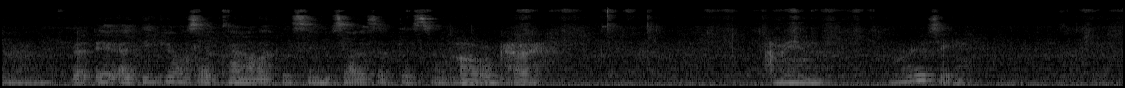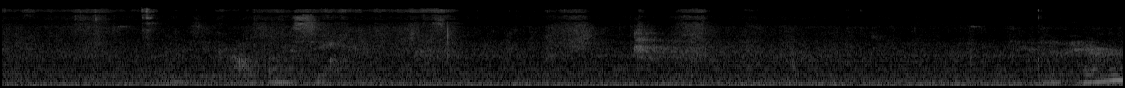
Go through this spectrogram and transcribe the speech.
Yeah. But it, I think it was like kind of like the same size as this one. Oh, okay. I mean, where is he? Where is he, girls? Let me see. There.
